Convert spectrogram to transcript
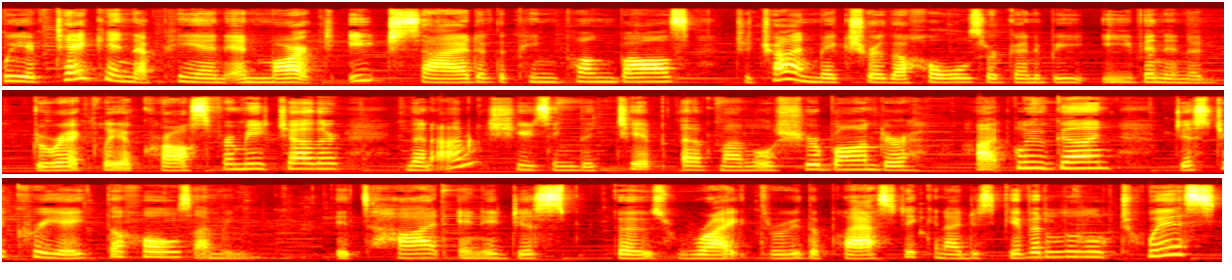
we have taken a pin and marked each side of the ping pong balls to try and make sure the holes are going to be even and uh, directly across from each other. And then I'm just using the tip of my little Surebond hot glue gun just to create the holes. I mean, it's hot and it just goes right through the plastic and I just give it a little twist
